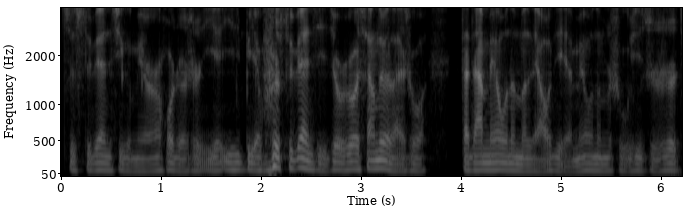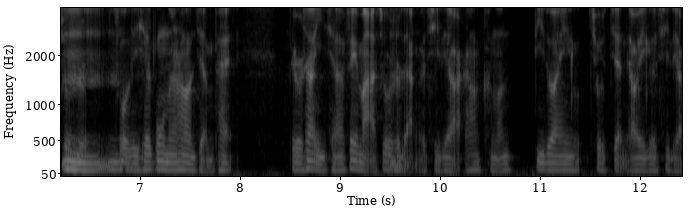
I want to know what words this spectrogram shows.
就随便起个名儿，或者是也也也不是随便起，就是说相对来说大家没有那么了解，没有那么熟悉，只是就是做了一些功能上的减配。比如像以前飞马就是两个气垫，然后可能低端一就减掉一个气垫。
